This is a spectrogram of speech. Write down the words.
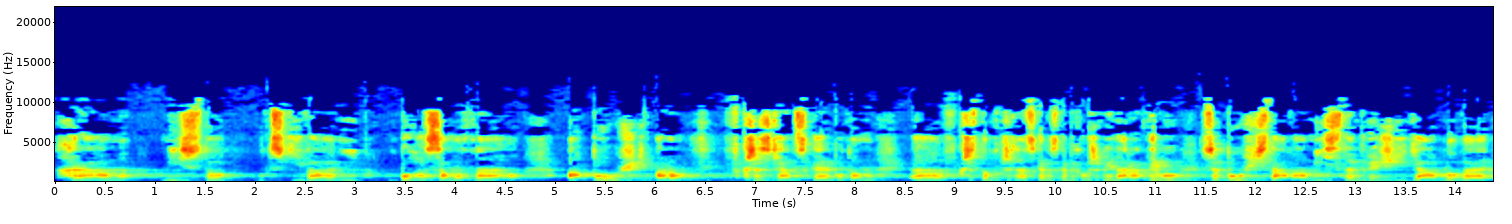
Chrám, místo uctívání Boha samotného. A poušť, ano, v křesťanské, potom eh, v, křes, tom křesťanském, dneska bychom řekli narrativu, se poušť stává místem, kde žijí ďáblové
